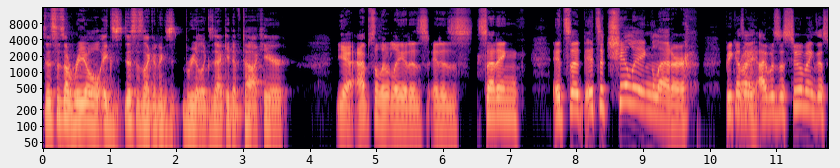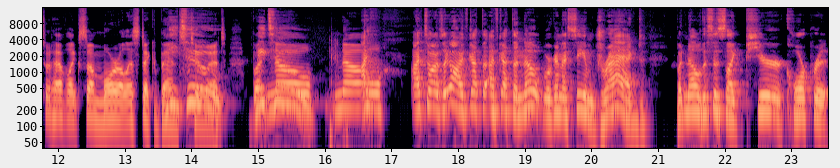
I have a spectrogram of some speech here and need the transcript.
this is a real. Ex, this is like an ex, real executive talk here. Yeah, absolutely. It is. It is setting. It's a. It's a chilling letter because right. I, I was assuming this would have like some moralistic bent to it, but no, no. I, I thought I was like, oh, I've got the I've got the note. We're gonna see him dragged, but no, this is like pure corporate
